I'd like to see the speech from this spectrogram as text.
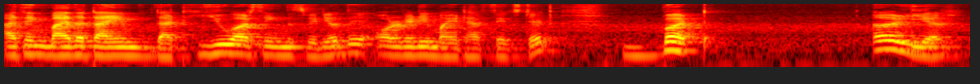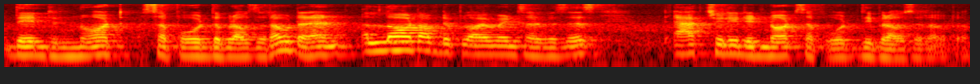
I think by the time that you are seeing this video, they already might have fixed it. But earlier they did not support the browser router, and a lot of deployment services actually did not support the browser router,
